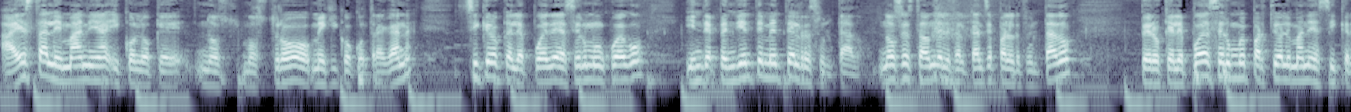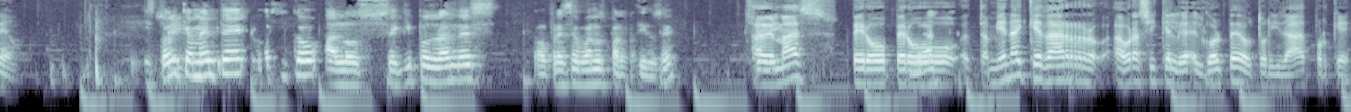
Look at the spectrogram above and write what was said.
a esta Alemania y con lo que nos mostró México contra Ghana, sí creo que le puede hacer un buen juego independientemente del resultado. No sé hasta dónde les alcance para el resultado, pero que le puede hacer un buen partido a Alemania, sí creo. Históricamente, México a los equipos grandes ofrece buenos partidos, ¿eh? Además, Pero, pero también hay que dar ahora sí que el, el golpe de autoridad, porque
